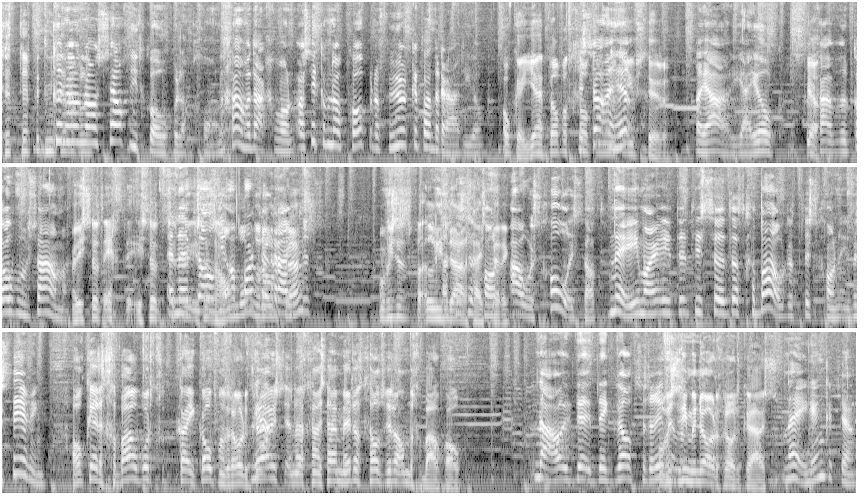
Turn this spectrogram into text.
Dat heb ik niet Kunnen we hem nou zelf niet kopen dan gewoon? Dan gaan we daar gewoon... Als ik hem nou koop, dan verhuur ik het aan de radio. Oké, jij hebt wel wat geld om te investeren. Nou ja, jij ook. Dus dan gaan we, kopen hem samen. Maar is dat echt is dat, En, eh, is dat die handel, aparte Rode Kruis? ruimtes- Of is het Dat is het gewoon liefdadigheidswerk? oude school is dat. Nee, maar het is, eh, dat gebouw, dat is gewoon een investering. Oké, het gebouw wordt, kan je kopen van het Rode Ja. Kruis. En dan gaan zij met dat geld weer een ander gebouw kopen. Nou, ik de- denk wel dat ze erin... Of is het niet meer nodig, Rode Kruis? Nee, ik denk het ja.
